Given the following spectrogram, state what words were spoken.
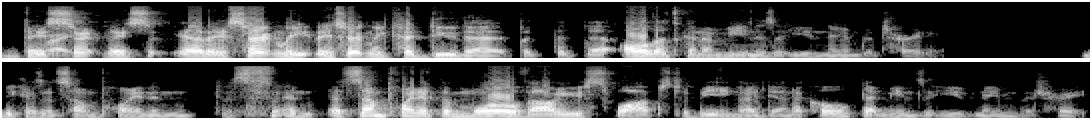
they, right. cer- they yeah they certainly they certainly could do that, but th- that, all that's going to mean is that you named a trait. Because at some point in this, and at some point, if the moral value swaps to being identical, that means that you've named the trait.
